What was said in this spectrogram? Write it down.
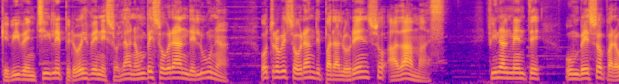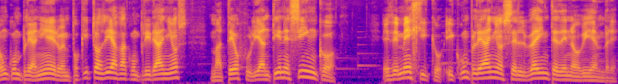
que vive en Chile pero es venezolana. Un beso grande, Luna. Otro beso grande para Lorenzo Adamas. Finalmente, un beso para un cumpleañero. En poquitos días va a cumplir años. Mateo Julián tiene cinco. Es de México y cumple años el 20 de noviembre,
